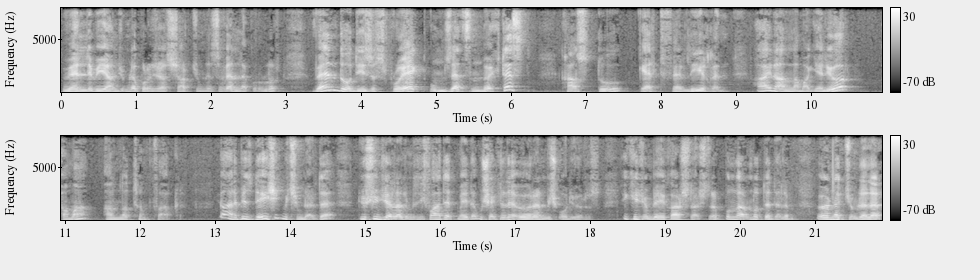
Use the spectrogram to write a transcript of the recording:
Wen'li bir yan cümle kuracağız. Şart cümlesi wenn'le kurulur. Wenn du dieses Projekt umsetzen möchtest, kannst du Geld verlieren. Aynı anlama geliyor ama anlatım farklı. Yani biz değişik biçimlerde düşüncelerimizi ifade etmeyi de bu şekilde öğrenmiş oluyoruz. İki cümleyi karşılaştırıp bunları not edelim. Örnek cümleler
